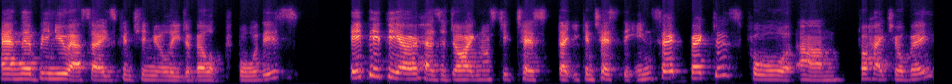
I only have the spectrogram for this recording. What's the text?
And there'll be new assays continually developed for this. EPPO has a diagnostic test that you can test the insect vectors for, um, for HLB.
